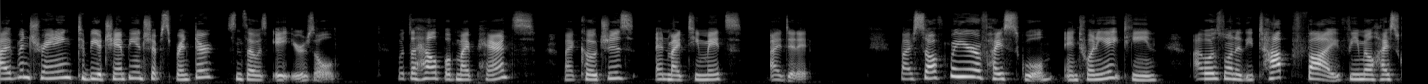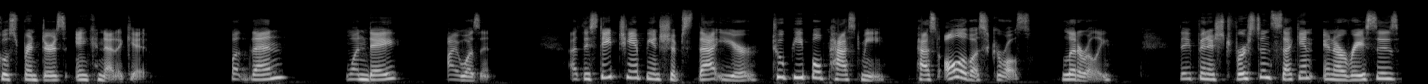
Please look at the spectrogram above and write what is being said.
I've been training to be a championship sprinter since I was eight years old. With the help of my parents, my coaches, and my teammates, I did it. By sophomore year of high school in 2018, I was one of the top five female high school sprinters in Connecticut. But then, one day, I wasn't. At the state championships that year, two people passed me, passed all of us girls, literally. They finished first and second in our races,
